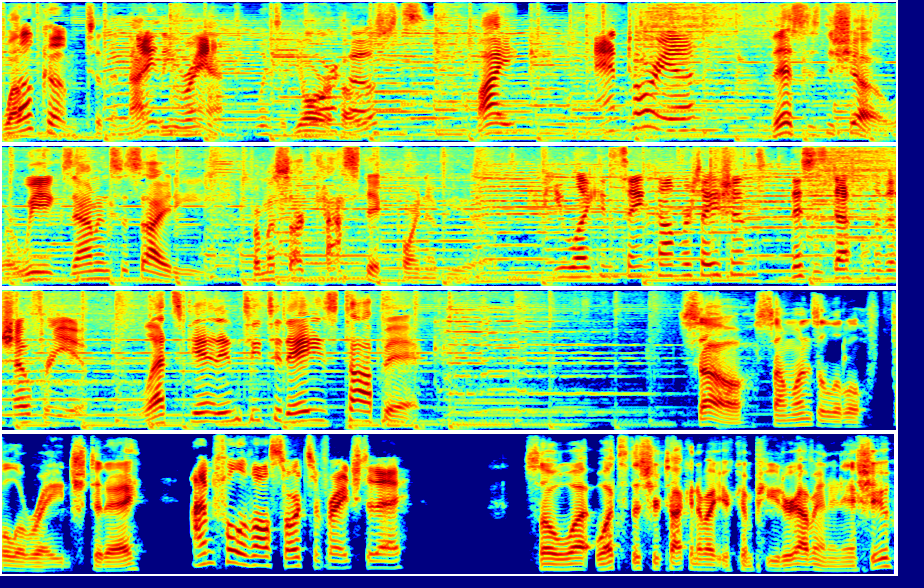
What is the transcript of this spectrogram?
Welcome, to the Nightly Rant with your your hosts, hosts, Mike. and Torya. This is the show where we examine society from a sarcastic point of view. If you like insane conversations, this is definitely the show for you. Let's get into today's topic. So, someone's a little full of rage today. I'm full of all sorts of rage today. So, what what's this you're talking about your computer having an issue?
